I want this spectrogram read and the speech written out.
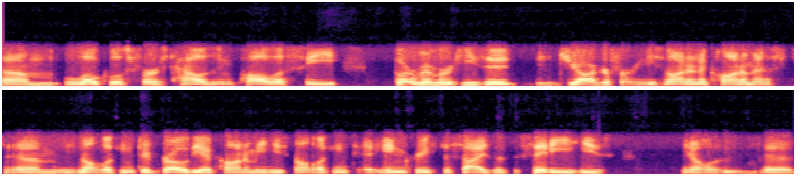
um, locals first housing policy. But remember, he's a geographer. He's not an economist. Um, he's not looking to grow the economy. He's not looking to increase the size of the city. He's, you know, the,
